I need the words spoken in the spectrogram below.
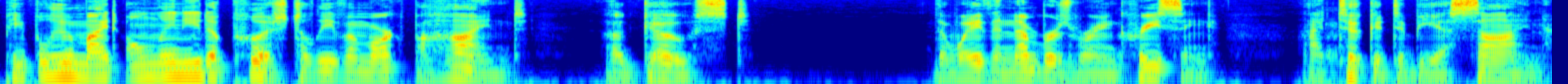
People who might only need a push to leave a mark behind, a ghost. The way the numbers were increasing, I took it to be a sign.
